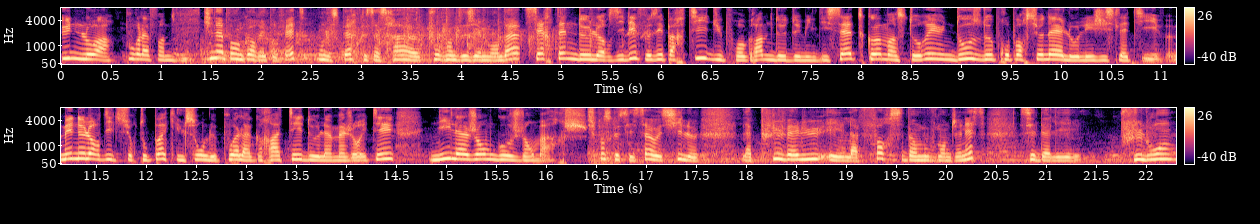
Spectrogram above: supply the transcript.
une loi pour la fin de vie. Qui n'a pas encore été faite. On espère que ça sera pour un deuxième mandat. Certaines de leurs idées faisaient partie du programme de 2017, comme instaurer une dose de proportionnelle aux législatives. Mais ne leur dites surtout pas qu'ils sont le poil à gratter de la majorité, ni la jambe gauche d'En Marche. Je pense que c'est ça aussi le, la plus-value et la force d'un mouvement de jeunesse, c'est d'aller plus loin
